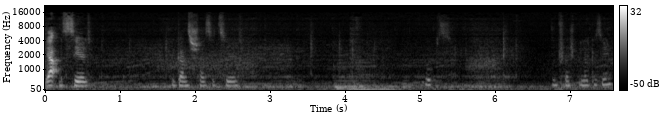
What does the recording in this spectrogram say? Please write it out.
Ja, es zählt. Die ganze Scheiße zählt. Ups. Einen Schauspieler gesehen.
